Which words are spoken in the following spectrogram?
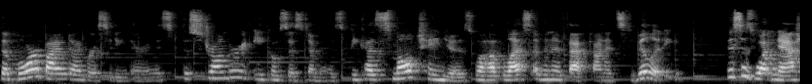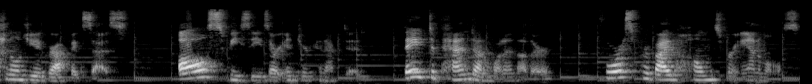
The more biodiversity there is, the stronger an ecosystem is because small changes will have less of an effect on its stability. This is what National Geographic says. All species are interconnected. They depend on one another. Forests provide homes for animals.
